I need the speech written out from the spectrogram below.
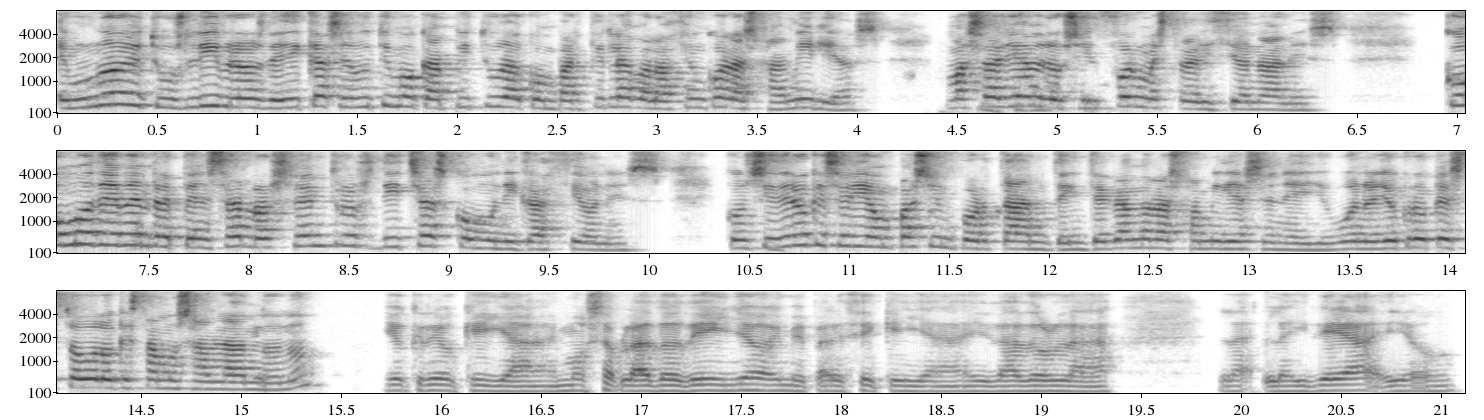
en uno de tus libros dedicas el último capítulo a compartir la evaluación con las familias, más allá de los informes tradicionales. ¿Cómo deben repensar los centros dichas comunicaciones? Considero que sería un paso importante integrando a las familias en ello. Bueno, yo creo que es todo lo que estamos hablando, ¿no? Yo creo que ya hemos hablado de ello y me parece que ya he dado la, idea. o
